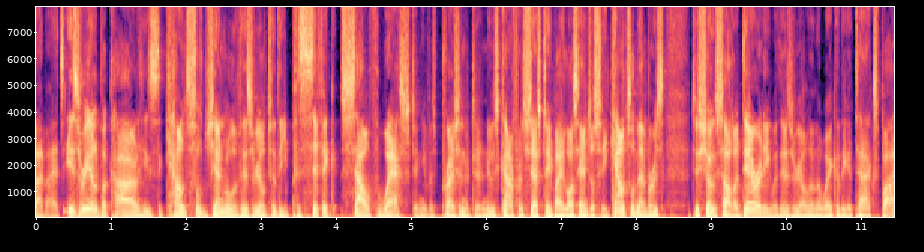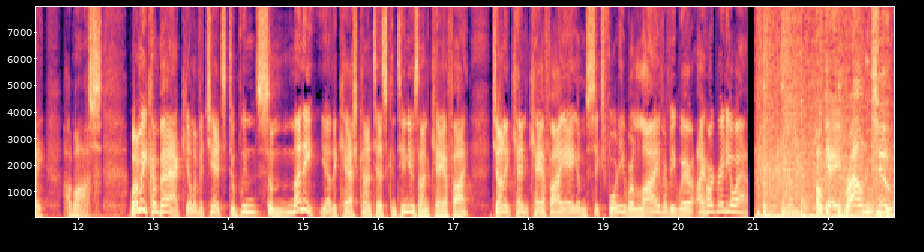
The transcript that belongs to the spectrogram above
Bye bye. It's Israel Bachar. He's the Consul General of Israel to the Pacific Southwest, and he was present at a news conference yesterday by Los Angeles City Council members to show solidarity with Israel in the wake of the attacks by Hamas. When we come back, you'll have a chance to win some money. Yeah, the cash contest continues on KFI. John and Ken, KFI AM 640. We're live everywhere. iHeartRadio app. Okay, round two.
